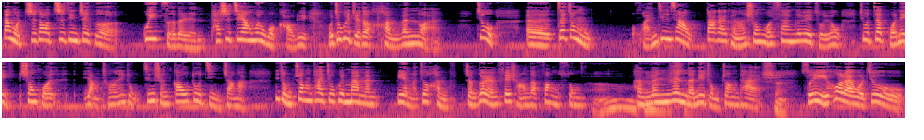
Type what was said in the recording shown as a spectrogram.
但我知道制定这个规则的人他是这样为我考虑，我就会觉得很温暖。就呃，在这种环境下，大概可能生活三个月左右，就在国内生活养成了那种精神高度紧张啊，那种状态就会慢慢变了，就很整个人非常的放松，啊，很温润的那种状态。是所以后来我就，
